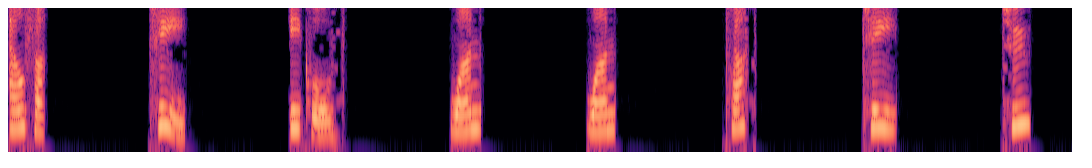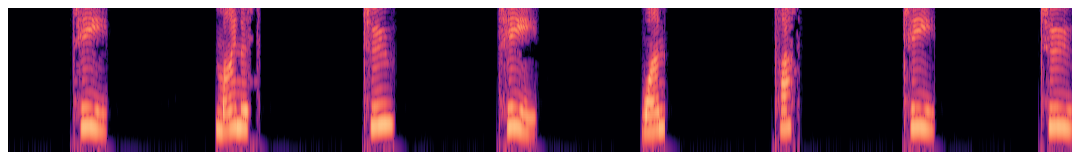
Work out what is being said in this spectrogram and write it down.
Alpha T equals 1 1 plus T 2 T minus 2 T 1 plus T 2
